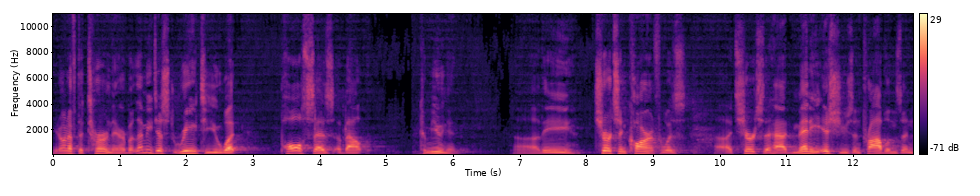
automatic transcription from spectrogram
you don't have to turn there, but let me just read to you what Paul says about communion. Uh, the church in Corinth was a church that had many issues and problems, and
